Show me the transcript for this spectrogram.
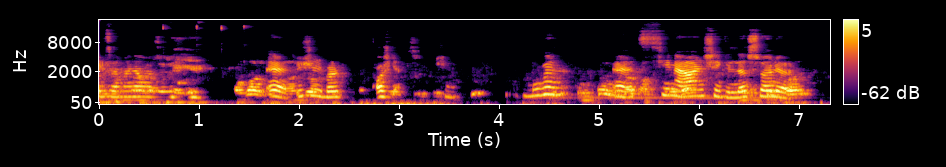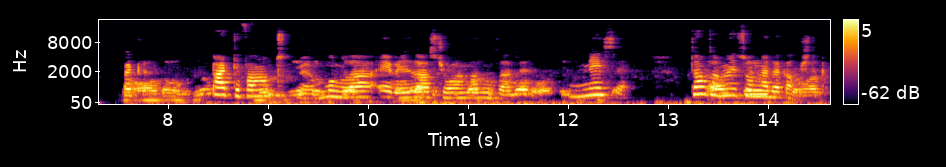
Egzameden özür dilerim. Evet, üçüncü bölüm. Hoş geldiniz. Bugün evet yine aynı şekilde söylüyorum. Bakın parti falan tutmuyorum. Bunu da eviniz az çok anladınız zaten. Neyse. Tam tam en son nerede kalmıştık?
